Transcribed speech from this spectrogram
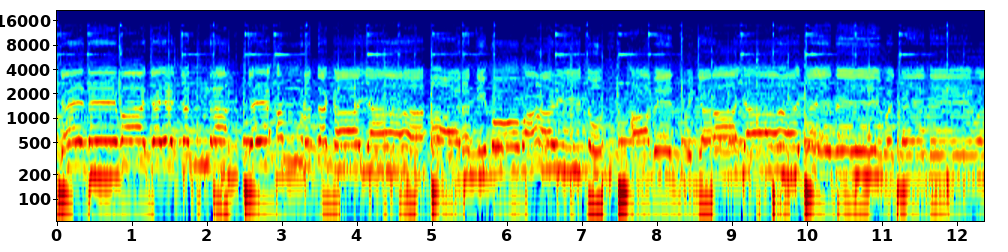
जय देवा जय चंद्र जय अमृतकाया आरती ओवाळी तो भावे द्विजराया जय देव जय देव.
